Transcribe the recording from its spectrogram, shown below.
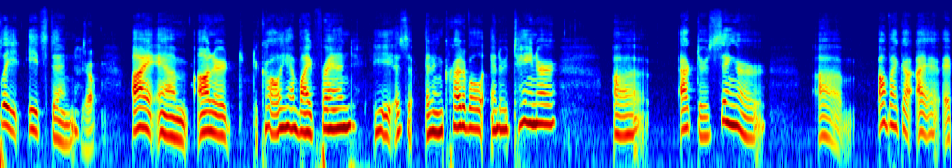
Fleet Easton. Yep. I am honored to call him my friend. He is an incredible entertainer, uh, actor, singer. Um, oh my God! I, I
